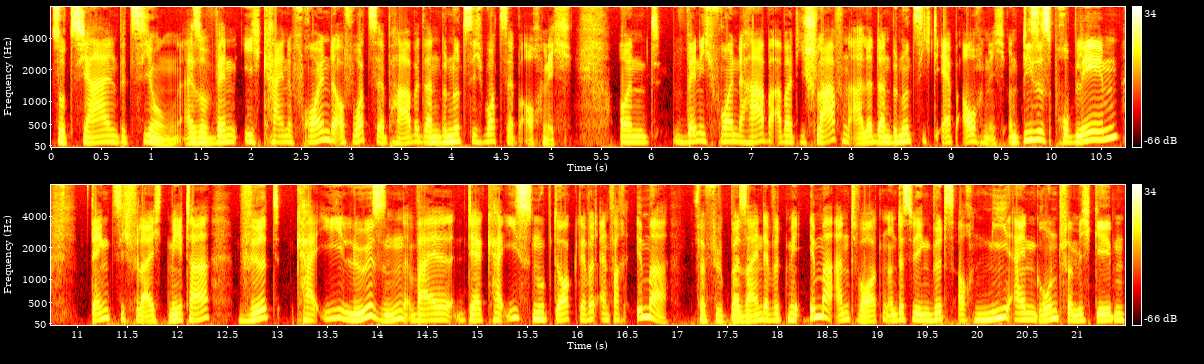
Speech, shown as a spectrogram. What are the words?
sozialen Beziehungen. Also wenn ich keine Freunde auf WhatsApp habe, dann benutze ich WhatsApp auch nicht. Und wenn ich Freunde habe, aber die schlafen alle, dann benutze ich die App auch nicht. Und dieses Problem denkt sich vielleicht Meta, wird KI lösen, weil der KI Snoop Dogg, der wird einfach immer verfügbar sein, der wird mir immer antworten und deswegen wird es auch nie einen Grund für mich geben,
